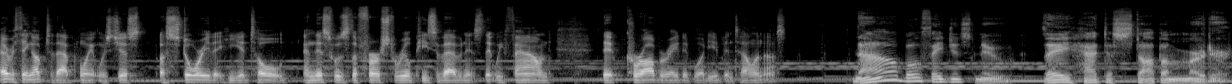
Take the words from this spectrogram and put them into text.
Everything up to that point was just a story that he had told, and this was the first real piece of evidence that we found that corroborated what he had been telling us. Now both agents knew they had to stop a murder.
